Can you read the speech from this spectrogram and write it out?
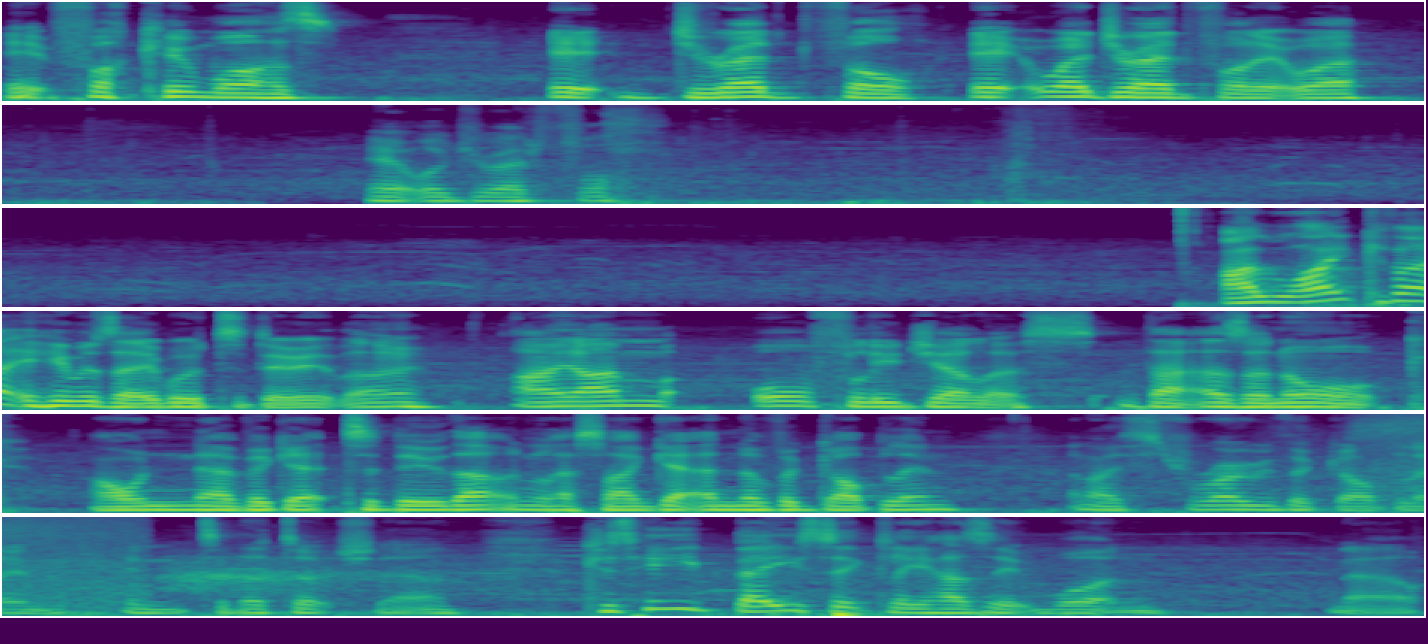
It fucking was. It dreadful. It were dreadful, it were. It were dreadful. I like that he was able to do it though. I am awfully jealous that as an orc, I'll never get to do that unless I get another goblin and I throw the goblin into the touchdown. Because he basically has it won now.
